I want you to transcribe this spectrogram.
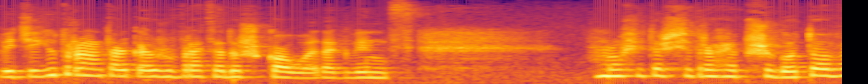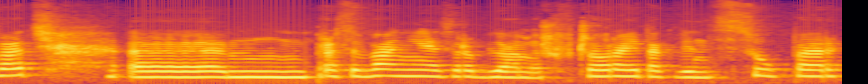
wiecie, jutro Natalka już wraca do szkoły, tak więc Musi też się trochę przygotować. Prasowanie zrobiłam już wczoraj, tak więc super.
